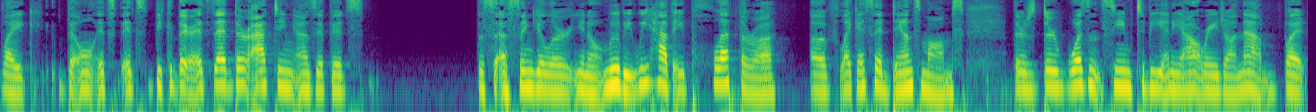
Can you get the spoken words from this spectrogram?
like the only. It's it's because they're it's that they're acting as if it's this a singular you know movie. We have a plethora of like I said, dance moms. There's there wasn't seem to be any outrage on that, but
